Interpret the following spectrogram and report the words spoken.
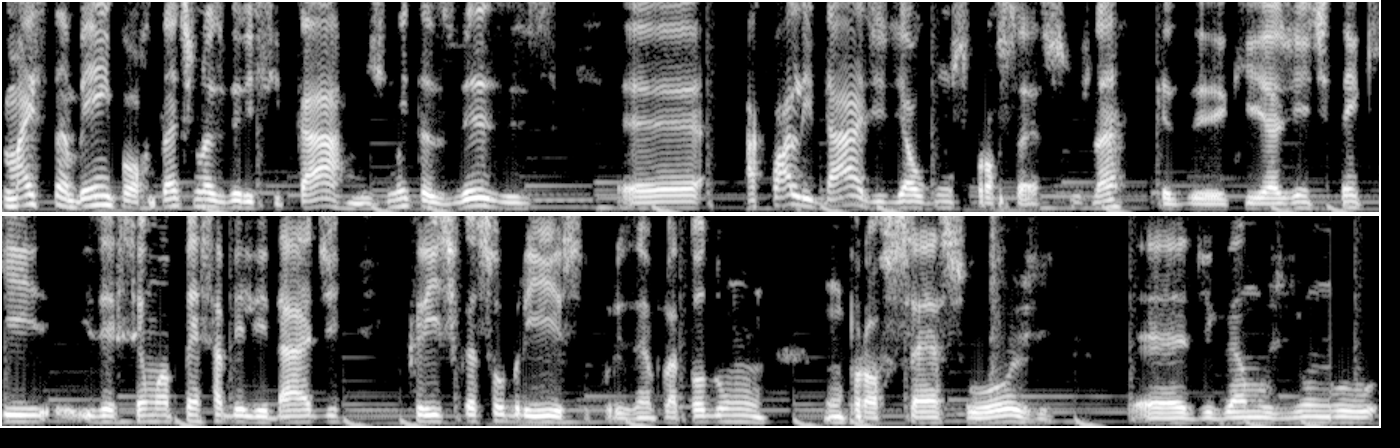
mas também é importante nós verificarmos, muitas vezes, é, a qualidade de alguns processos, né? Quer dizer, que a gente tem que exercer uma pensabilidade crítica sobre isso. Por exemplo, há todo um, um processo hoje, é, digamos, de um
